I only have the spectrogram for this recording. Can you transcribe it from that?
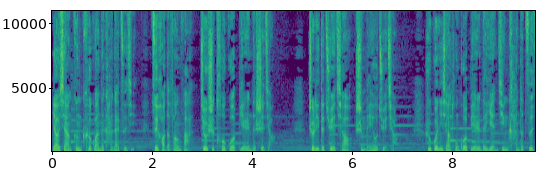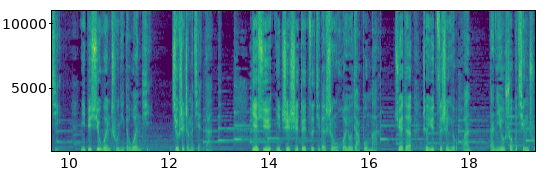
要想更客观地看待自己，最好的方法就是透过别人的视角。这里的诀窍是没有诀窍。如果你想通过别人的眼睛看到自己，你必须问出你的问题，就是这么简单。也许你只是对自己的生活有点不满，觉得这与自身有关，但你又说不清楚。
